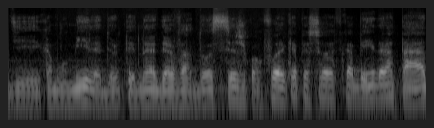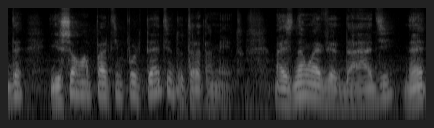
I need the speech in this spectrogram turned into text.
de camomila, de hortelã, de erva doce, seja qual for, é que a pessoa vai ficar bem hidratada. Isso é uma parte importante do tratamento. Mas não é verdade, né?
